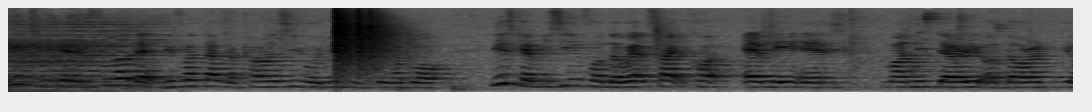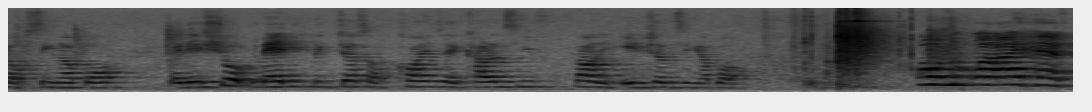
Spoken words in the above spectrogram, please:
Next, we can infer that different types of currency were used in Singapore. This can be seen from the website called MAS, Monetary Authority of Singapore, where they showed many pictures of coins and currency found in ancient Singapore. Oh, look what I have.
